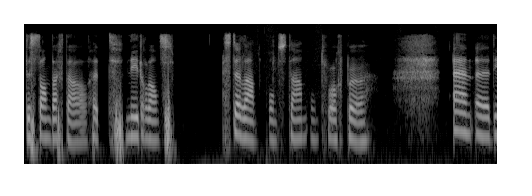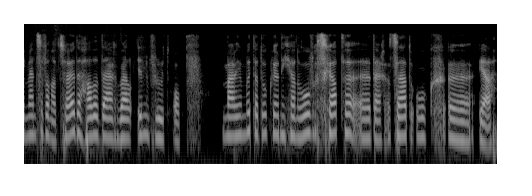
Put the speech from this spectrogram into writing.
de standaardtaal, het Nederlands, stilaan ontstaan, ontworpen. En uh, die mensen van het zuiden hadden daar wel invloed op. Maar je moet dat ook weer niet gaan overschatten. daar zaten ook ja,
